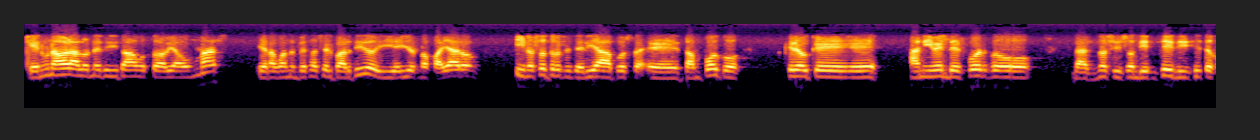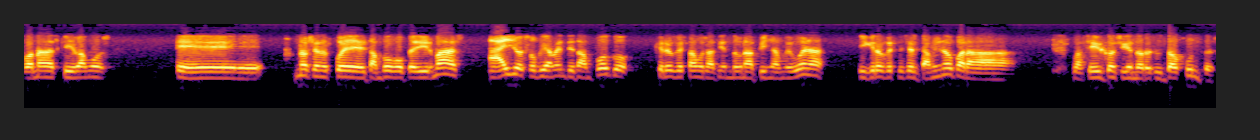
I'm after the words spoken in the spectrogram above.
que en una hora los necesitábamos todavía aún más, que era cuando empezase el partido y ellos no fallaron y nosotros ese día pues eh, tampoco. Creo que a nivel de esfuerzo las, no sé si son 16, 17 jornadas que llevamos, eh, no se nos puede tampoco pedir más. A ellos, obviamente, tampoco. Creo que estamos haciendo una piña muy buena y creo que este es el camino para, para seguir consiguiendo resultados juntos.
